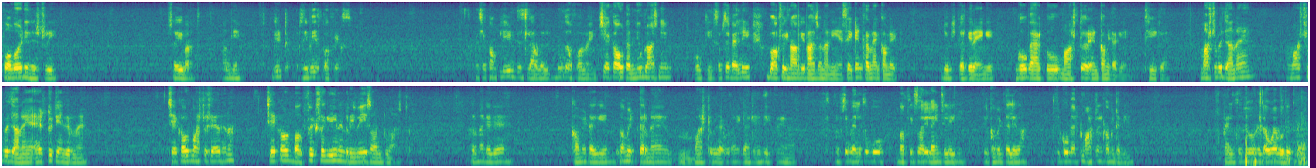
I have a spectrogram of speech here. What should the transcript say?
forward in history सही बात। आगे। गिट रिवेस बफिक्स अच्छा complete this level do the following check out new branch name okay सबसे पहले बफिक्स नाम की ब्रांच बनानी है. सेकंड करना है कमिट जो कि करके रहेंगे go back to master and commit again ठीक है. मास्टर पे जाना है. मास्टर पे जाना है. एस टू चेंज करना है. चेक आउट मास्टर शायद, है ना? Check out bugfix again and rebase onto master करना क्या है? कमिट अगेन कमिट करना है. मास्टर पे जाकर क्या क्या देखते हैं सबसे पहले तो वो बफिक्स वाली लाइन चलेगी. फिर कमिट चलेगा. फिर go back master commit again पहले तो जो डेटा हुआ है वो देखते हैं.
